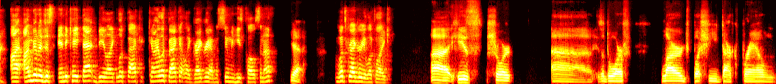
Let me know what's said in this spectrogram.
I, I'm gonna just indicate that and be like, look back. Can I look back at like Gregory? I'm assuming he's close enough. Yeah. What's Gregory look like? Uh, he's short. Uh, he's a dwarf. Large, bushy, dark brown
